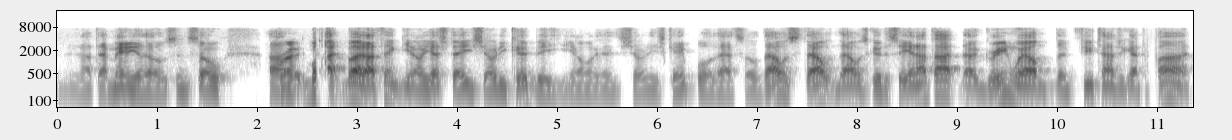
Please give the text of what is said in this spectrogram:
not that many of those, and so. Um, Right. But but I think you know yesterday he showed he could be. You know, it showed he's capable of that. So that was that that was good to see. And I thought uh, Greenwell the few times he got to punt,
